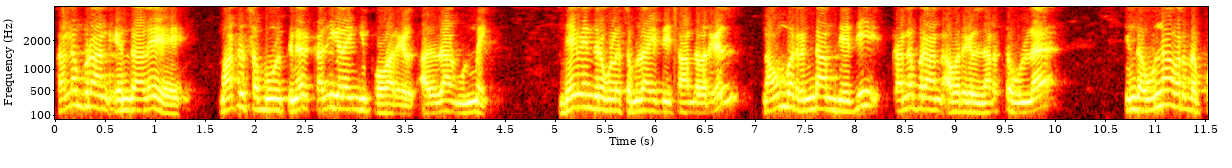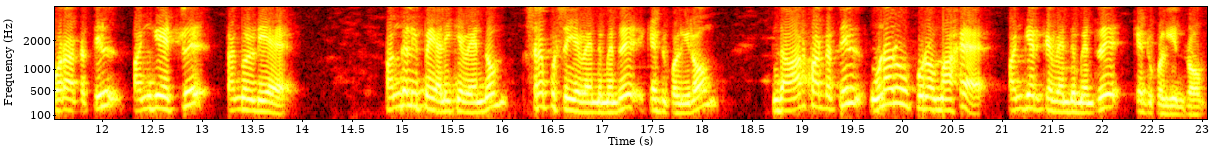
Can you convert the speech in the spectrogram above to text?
கண்ணபுரான் என்றாலே மாற்று சமூகத்தினர் கதிகலங்கி போவார்கள். அதுதான் உண்மை. தேவேந்திரகுல சமுதாயத்தை சார்ந்தவர்கள் நவம்பர் இரண்டாம் தேதி கண்ணபுரான் அவர்கள் நடத்த உள்ள இந்த உண்ணாவிரத போராட்டத்தில் பங்கேற்று தங்களுடைய பங்களிப்பை அளிக்க வேண்டும் சிறப்பு செய்ய வேண்டும் என்று கேட்டுக்கொள்கிறோம். இந்த ஆர்ப்பாட்டத்தில் உணர்வுபூர்வமாக பங்கேற்க வேண்டும் என்று கேட்டுக்கொள்கின்றோம்.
